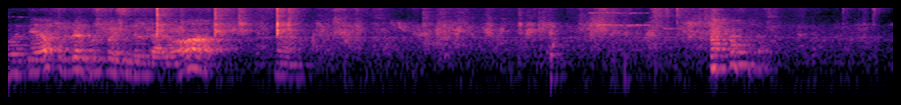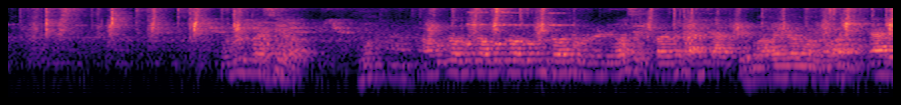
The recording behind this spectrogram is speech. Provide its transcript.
பார்த்தியா ஃபுல்லாக எப்படி படிச்சுட்டு இருந்தாலும். எப்படி பசியோ அவங்க அவங்க அவங்க அவங்க தோசை ஒரு ரெண்டு தோசை இருப்பாங்க வாங்கி சாப்பிட்டு. யாரு?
